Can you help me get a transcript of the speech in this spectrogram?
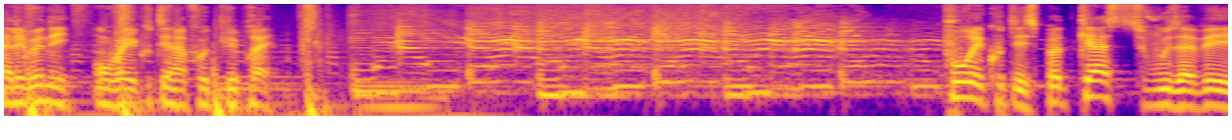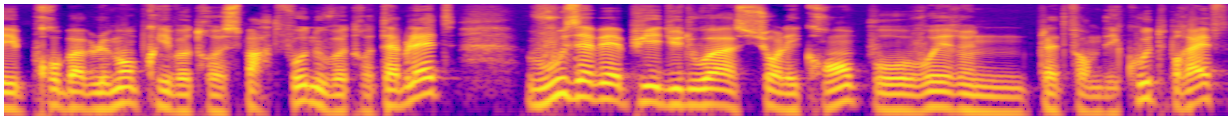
Allez, venez, on va écouter l'info de plus près. Pour écouter ce podcast, vous avez probablement pris votre smartphone ou votre tablette, vous avez appuyé du doigt sur l'écran pour ouvrir une plateforme d'écoute, bref,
